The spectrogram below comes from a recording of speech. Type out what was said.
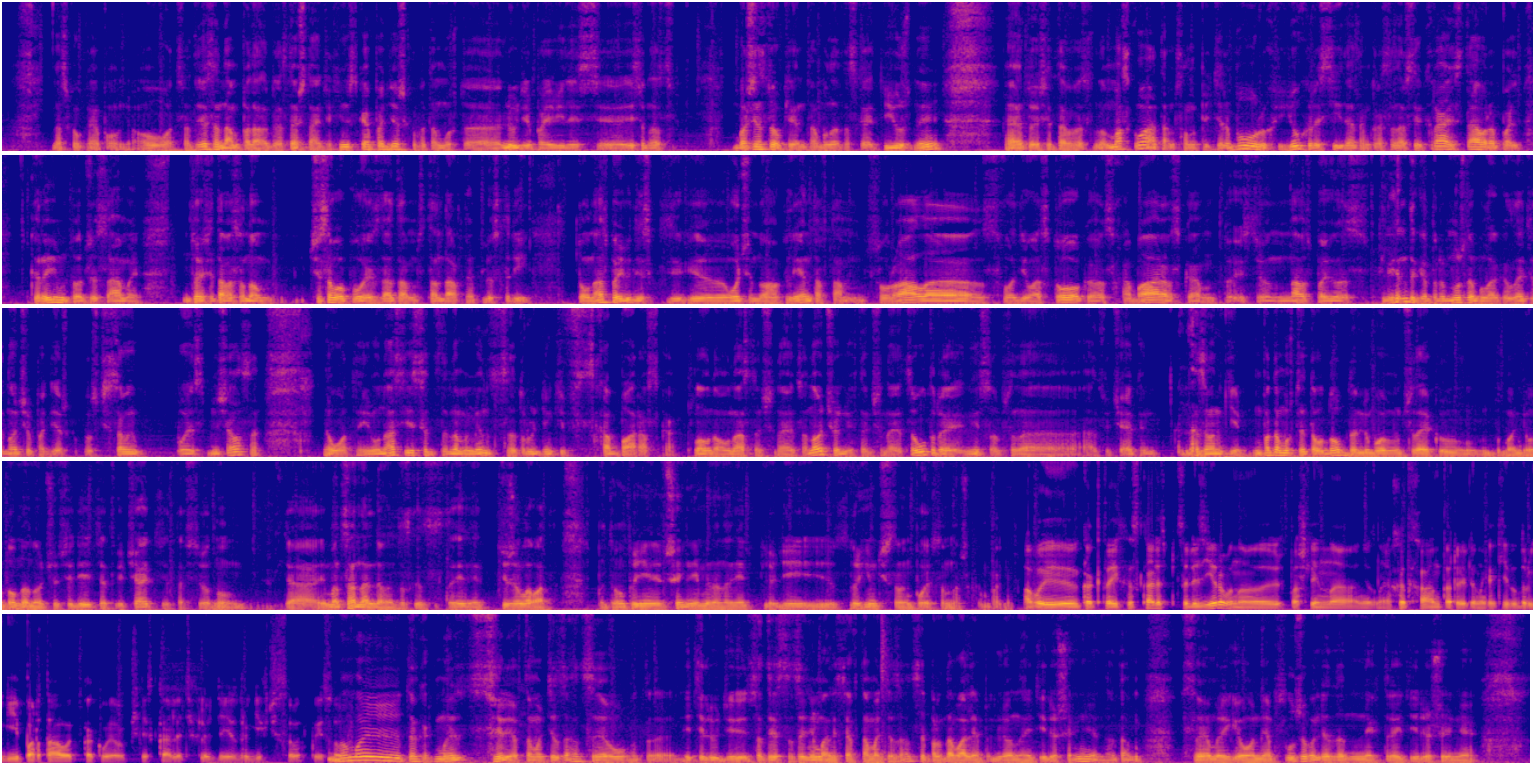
насколько я помню. Вот, соответственно, нам понадобилась ночная техническая поддержка, потому что люди появились, э, если у нас большинство клиентов было, так сказать, южные, Э, то есть это в основном Москва, там Санкт-Петербург, юг России, да, там Краснодарский край, Ставрополь, Крым тот же самый. То есть это в основном часовой пояс, да, там стандартный плюс 3 то у нас появились э, очень много клиентов там с Урала, с Владивостока, с Хабаровска. То есть у нас появились клиенты, которым нужно было оказать и ночью поддержку, потому что часовой пояс смещался. Вот. И у нас есть в данный момент сотрудники с Хабаровска. Словно у нас начинается ночь, у них начинается утро, и они, собственно, отвечают на звонки. Ну, потому что это удобно, любому человеку, думаю, неудобно ночью сидеть, отвечать, это все, ну, для эмоционального, так сказать, состояния тяжеловато. Поэтому приняли решение именно нанять людей с другим часовым поясом в нашу компанию. А вы как-то их искали специализированно? Пошли на, не знаю, Headhunter или на какие-то другие порталы? Как вы вообще искали этих людей из других часовых поясов? Ну, мы, так как мы в сфере автоматизации, вот, эти люди, соответственно, занимались автоматизацией, продавали определенные эти решения, да, там в своем регионе обслуживали да, некоторые эти решения.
